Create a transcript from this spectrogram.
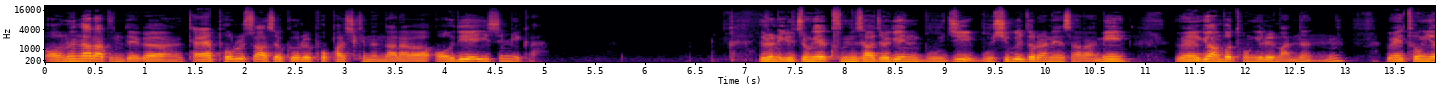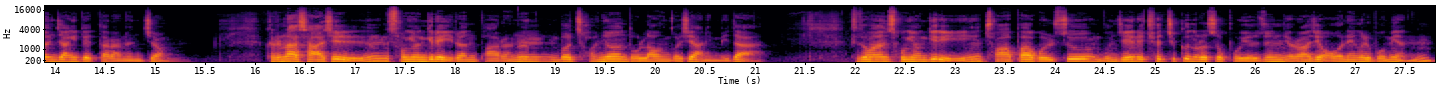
어느 나라 군대가 대포를 쏴서 그거를 폭파시키는 나라가 어디에 있습니까? 이런 일종의 군사적인 무지, 무식을 드러낸 사람이 외교 안보 통일을 맡는 외통위원장이 됐다라는 점. 그러나 사실 송영길의 이런 발언은 뭐 전혀 놀라운 것이 아닙니다. 그동안 송영길이 좌파 골수 문재인의 최측근으로서 보여준 여러 가지 언행을 보면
